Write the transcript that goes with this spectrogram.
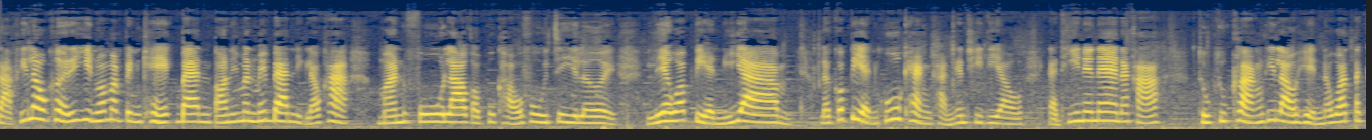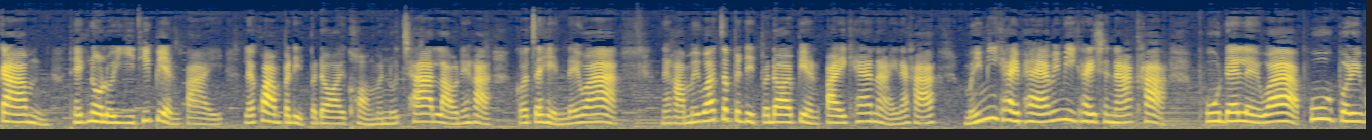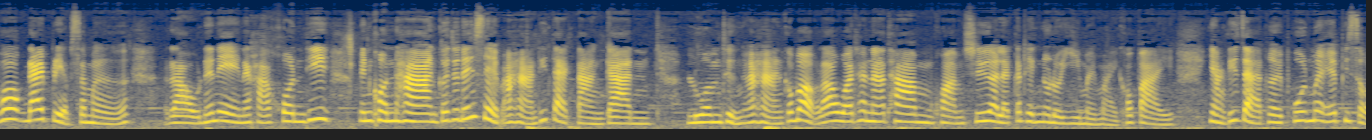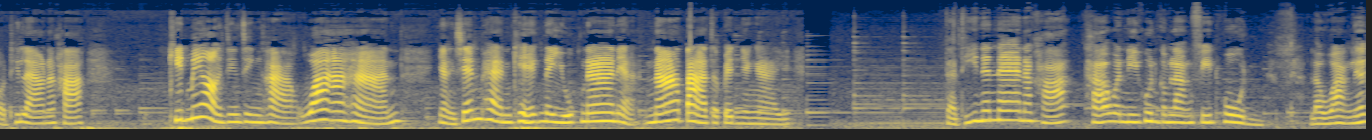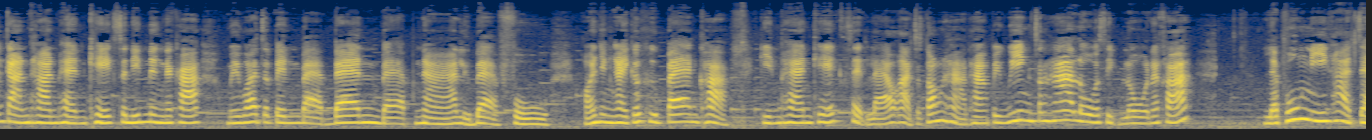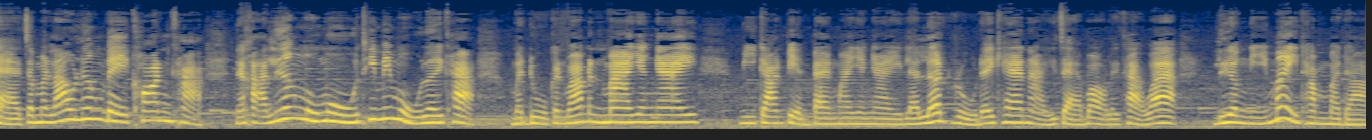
จากที่เราเคยได้ยินว่ามันเป็นเค้กแบน ตอนนี้มันไม่แบนอีกแล้วค่ะ มันฟูราวกับภูเขาฟูจีเลย เรียกว่าเปลี่ยนนิยาม แล้วก็เปลี่ยนคู่แข่งขันกันทีเดียว แต่ที่แน่ ๆนะคะทุกๆ ครั้งที่เราเห็นนวัตกรรม เทคโนโลยีที่เปลี่ยนไป และความประดิษฐ์ประดอยของมนุษยชาติเราเนี่ยค่ะ ก็จะเห็นได้ว่า นะคะ ไม่ว่าจะประดิษฐ์ประดอยเปลี่ยนไปแค่ไหนนะคะ ไม่มีใครแพ้ไม่มีใครชนะค่ะ พูดได้เลยว่าผู้บริโภคได้เปรียบเสมอ เรานั่นเองนะคะ คนที่เป็นคนทานก็จะได้เสพอาหารที่แตกต่างกัน รวมถึงอาหารก็บอกเล่าวัฒนธรรม ความเชื่อและก็เทคโนโลยีใหม่ ๆ เข้าไป อย่างที่แจ๋เคยพูดเมื่อเอพิโซดที่แล้วนะคะ คิดไม่ออกจริง ๆ ค่ะ ว่าอาหารอย่างเช่นแพนเค้กในยุคหน้าเนี่ย หน้าตาจะเป็นยังไง แต่ที่แน่ ๆนะคะ ถ้าวันนี้คุณกำลังฟิตหุ่น ระวังเรื่องการทานแพนเค้กสักนิดนึงนะคะ ไม่ว่าจะเป็นแบบแบน แบบหนา หรือแบบฟู เพราะยังไงก็คือแป้งค่ะ กินแพนเค้กเสร็จแล้วอาจจะต้องหาทางไปวิ่งสัก5โล 10 โลนะคะและพรุ่งนี้ค่ะแจ๋จะมาเล่าเรื่องเบคอนค่ะนะคะ เรื่องหมูหมูที่ไม่หมูเลยค่ะ มาดูกันว่ามันมายังไง มีการเปลี่ยนแปลงมายังไง และเลิศหรูได้แค่ไหน แจ๋บอกเลยค่ะว่า เรื่องนี้ไม่ธรรมดา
